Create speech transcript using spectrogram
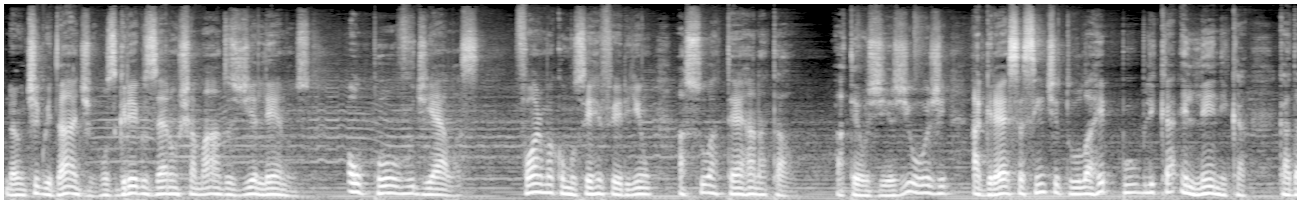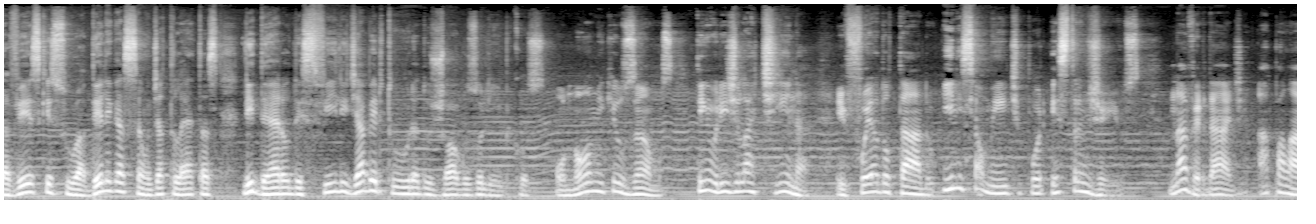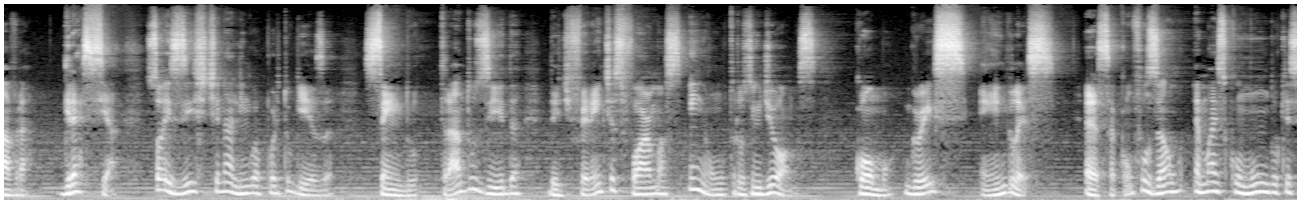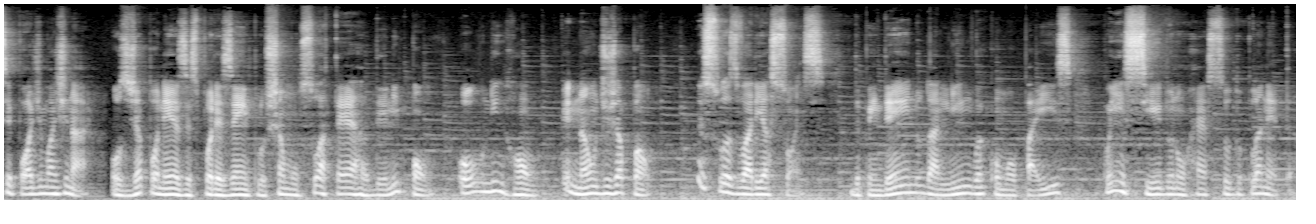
Na antiguidade, os gregos eram chamados de helenos, ou povo de Elas, forma como se referiam à sua terra natal. Até os dias de hoje, a Grécia se intitula República Helênica, cada vez que sua delegação de atletas lidera o desfile de abertura dos Jogos Olímpicos. O nome que usamos tem origem latina e foi adotado inicialmente por estrangeiros. Na verdade, a palavra Grécia só existe na língua portuguesa, sendo traduzida de diferentes formas em outros idiomas, como Greece em inglês. Essa confusão é mais comum do que se pode imaginar. Os japoneses, por exemplo, chamam sua terra de Nippon ou Nihon, e não de Japão, e suas variações, dependendo da língua como o país conhecido no resto do planeta.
